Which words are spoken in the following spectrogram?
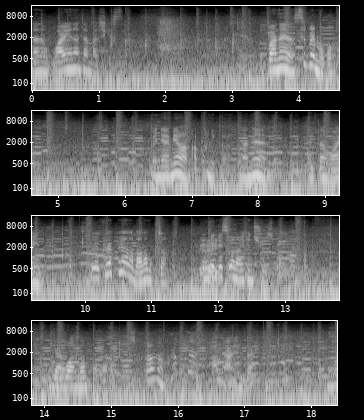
나는 와인 한 잔 마시겠어. 오빠는 습을 먹어. 왜냐면 아프니까. 나는 일단 와인. 그래 크레페 하나 나눠 먹자. Only this one I can choose, right? Yeah. One, one one. 나는 크레페 땀이 아닌데? 뭔가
